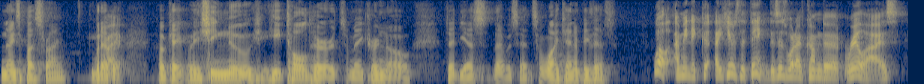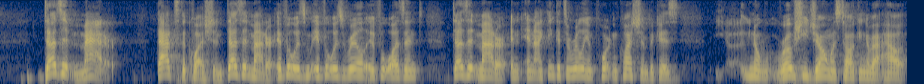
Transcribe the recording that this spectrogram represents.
nice bus ride? Whatever. Right. Okay, she knew, he told her to make her know that yes, that was it. So why can't it be this? Well, I mean, it, uh, here's the thing. This is what I've come to realize. Does it matter? That's the question. Does it matter? If it was, if it was real, if it wasn't, does it matter? And, and I think it's a really important question because, you know, Roshi Joan was talking about how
